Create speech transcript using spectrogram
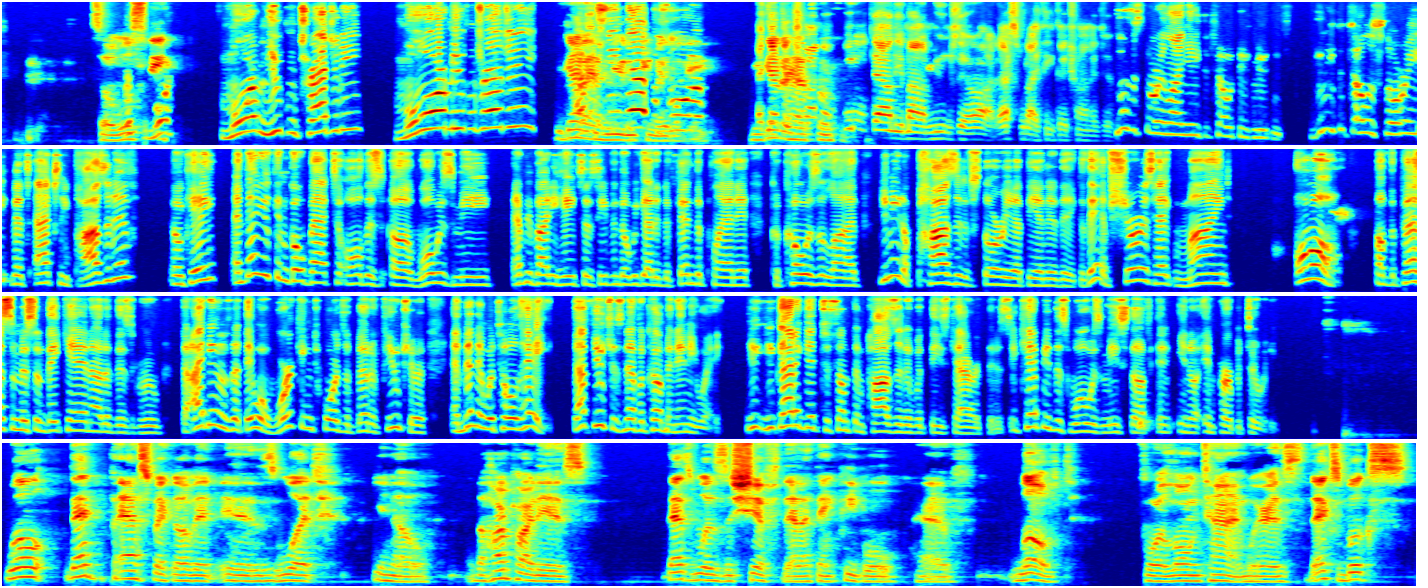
So we'll Listen, see. more, more mutant tragedy. More mutant tragedy. You gotta haven't seen mutant that tragedy. before. You I gotta they're have trying some. whittle down the amount of mutants there are. That's what I think they're trying to do. Here's a storyline you need to tell with these mutants. You need to tell a story that's actually positive, okay? And then you can go back to all this uh woe is me, everybody hates us, even though we got to defend the planet, Coco is alive. You need a positive story at the end of the day, because they have sure as heck mined all of the pessimism they can out of this group. The idea was that they were working towards a better future, and then they were told, hey, that future's never coming anyway. You, you got to get to something positive with these characters. It can't be this woe is me stuff, in, you know, in perpetuity. Well, that aspect of it is what, you know, the hard part is that was the shift that I think people have loved for a long time. Whereas the X books,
